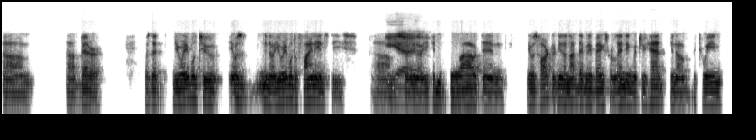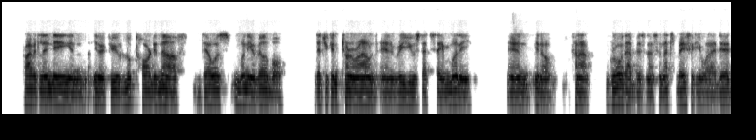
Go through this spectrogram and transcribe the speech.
um, uh, better was that you were able to. It was you know you were able to finance these. Um, So you know you can go out and it was hard to you know not that many banks were lending, but you had you know between private lending and you know if you looked hard enough, there was money available that you can turn around and reuse that same money and you know kind of grow that business and that's basically what i did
